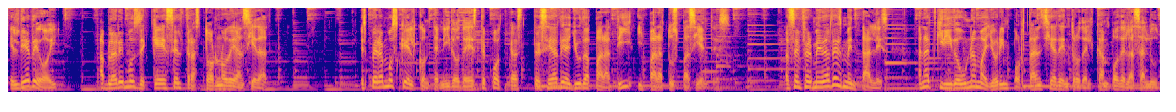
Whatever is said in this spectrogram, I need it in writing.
El día de hoy hablaremos de qué es el trastorno de ansiedad. Esperamos que el contenido de este podcast te sea de ayuda para ti y para tus pacientes. Las enfermedades mentales han adquirido una mayor importancia dentro del campo de la salud,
